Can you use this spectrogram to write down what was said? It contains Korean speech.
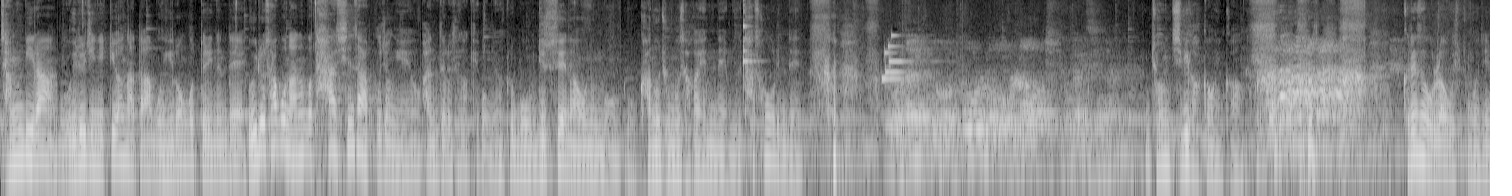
장비랑 뭐 의료진이 뛰어나다 뭐 이런 것들 있는데 의료 사고 나는 거 다 신사 압구정이에요. 반대로 생각해 보면 그리고 뭐 뉴스에 나오는 뭐, 뭐 간호조무사가 했네 뭐 다 서울인데 원장님도 서울로 올라오고 싶은 생각 있으신가요? 저는 집이 가까우니까. 그래서 올라오고 싶은 거지.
